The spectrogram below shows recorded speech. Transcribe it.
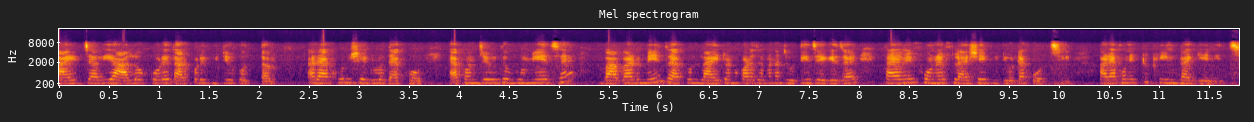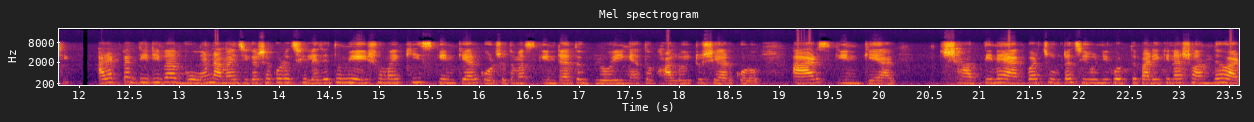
লাইট জ্বালিয়ে আলো করে তারপরে ভিডিও করতাম। আর এখন সেগুলো দেখো, এখন যেহেতু ঘুমিয়েছে বাবার মেয়ে, তো এখন লাইট অন করা যাবে না, যদি জেগে যায়। তাই আমি ফোনের ফ্ল্যাশে ভিডিওটা করছি। আর এখন একটু ক্রিম লাগিয়ে নিচ্ছি। আর একটা দিদি বা বোন আমায় জিজ্ঞাসা করেছিলে যে, তুমি এই সময় কি স্কিন কেয়ার করছ? তোমার স্কিনটা এত গ্লোয়িং এত ভালো, একটু শেয়ার করো। আর স্কিন কেয়ার সাত দিনে একবার চুলটা চিরুনি করতে পারি কিনা সন্দেহ? আর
